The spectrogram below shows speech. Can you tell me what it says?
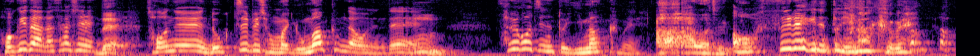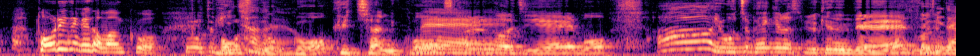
거기다가 사실 네. 저는 녹즙이 정말 요만큼 나오는데 음. 설거지는 또 이만큼 해. 아 맞아. 요 어, 쓰레기는 또 이만큼 해. 버리는 게 더 많고. 그리고 또 먹을 수도. 없고 귀찮고 네. 설거지에 뭐아 이거 좀 해결했으면 좋겠는데 누가 좀 맞습니다.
